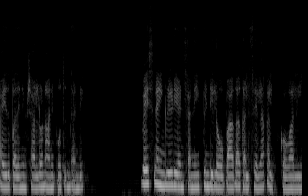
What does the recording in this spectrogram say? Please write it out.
ఐదు పది నిమిషాల్లో నానిపోతుందండి. వేసిన ఇంగ్రీడియంట్స్ అన్ని పిండిలో బాగా కలిసేలా కలుపుకోవాలి.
